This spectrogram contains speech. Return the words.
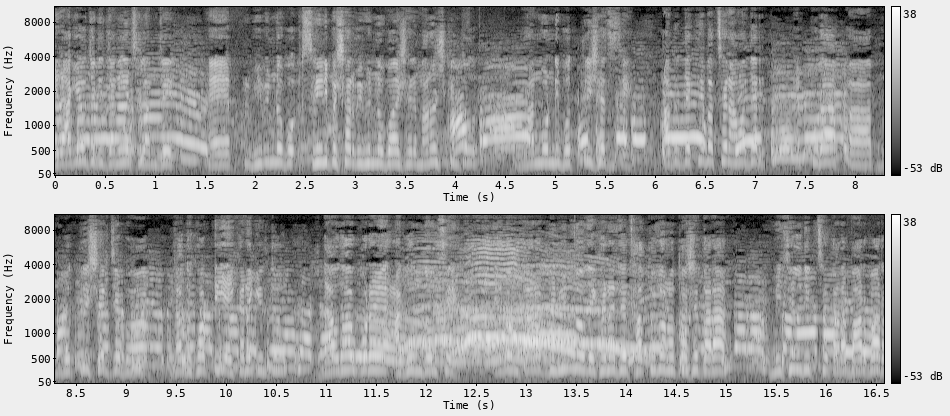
এর আগেও যেটি জানিয়েছিলাম যে বিভিন্ন শ্রেণি পেশার বিভিন্ন বয়সের মানুষ কিন্তু ধানমন্ডি বত্রিশ এসেছে। আপনি দেখতে পাচ্ছেন আমাদের পুরা বত্রিশের যে জাদুঘরটি এখানে কিন্তু দাউ দাউ করে আগুন জ্বলছে এবং তারা বিভিন্ন যেখানে যে ছাত্র জনতা আসে তারা মিছিল দিচ্ছে তারা বারবার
